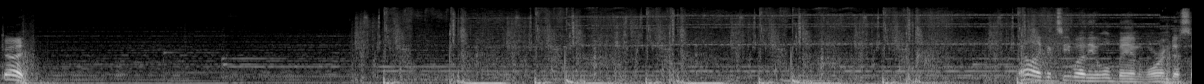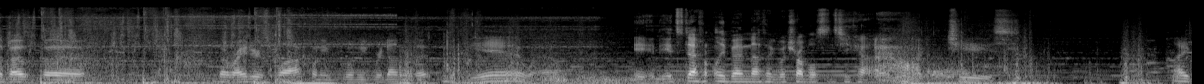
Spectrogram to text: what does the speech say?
Good. Well, I can see why the old man warned us about the the writer's block when he when we were done with it. Yeah, well. it it's definitely been nothing but trouble since you got it. Jeez. Like,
